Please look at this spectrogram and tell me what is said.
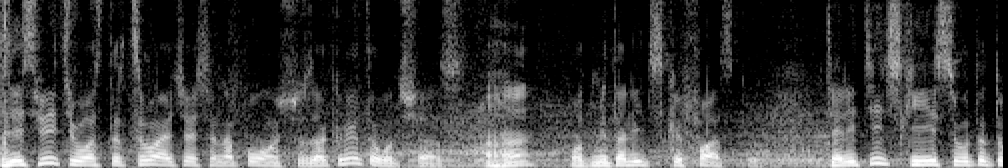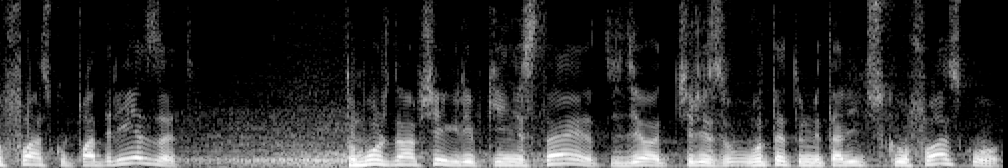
Здесь, видите, у вас торцевая часть, она полностью закрыта вот сейчас. Ага. вот металлической фаской. Теоретически, если вот эту фаску подрезать, то можно вообще грибки не ставить, сделать через вот эту металлическую фаску,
